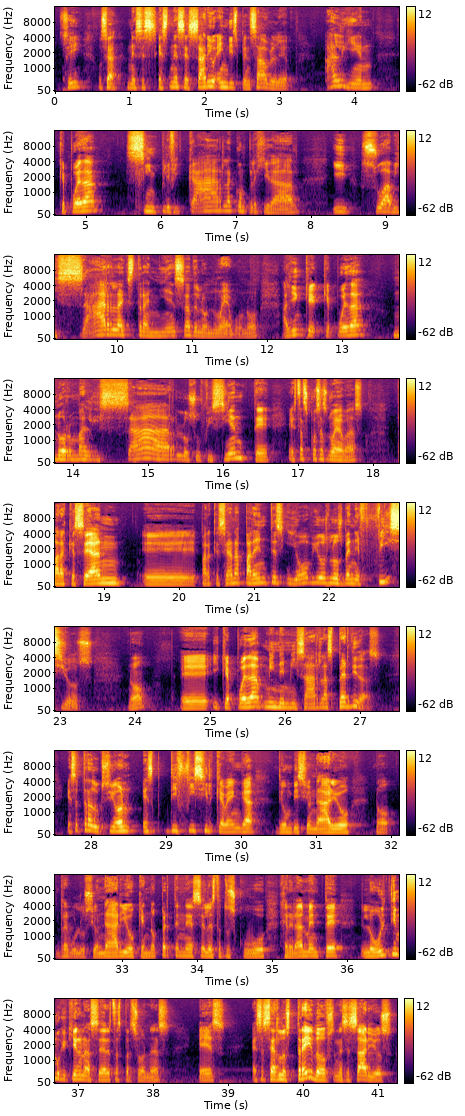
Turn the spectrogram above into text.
¿sí? O sea, es necesario e indispensable alguien que pueda simplificar la complejidad y suavizar la extrañeza de lo nuevo, ¿no? Alguien que, que pueda normalizar lo suficiente estas cosas nuevas para que sean, eh, para que sean aparentes y obvios los beneficios ¿no? Eh, y que pueda minimizar las pérdidas. Esa traducción es difícil que venga de un visionario ¿no? revolucionario que no pertenece al status quo. Generalmente lo último que quieren hacer estas personas es, es hacer los trade-offs necesarios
